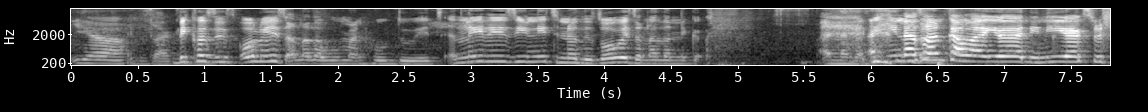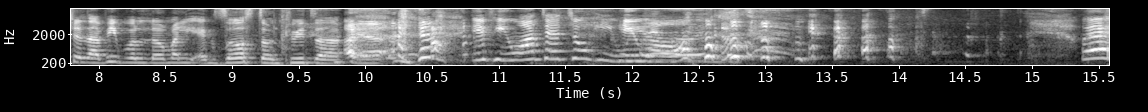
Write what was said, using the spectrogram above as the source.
Yeah. Exactly. Because there's always another woman who'll do it. And ladies, you need to know there's always another nigga. Another- Inazon kama hiyo ni new expression that people normally exhaust on Twitter. if he wanted to, he, He will. won't. Well,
